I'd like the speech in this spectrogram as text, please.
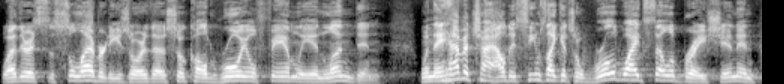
Whether it's the celebrities or the so-called royal family in London, when they have a child, it seems like it's a worldwide celebration and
